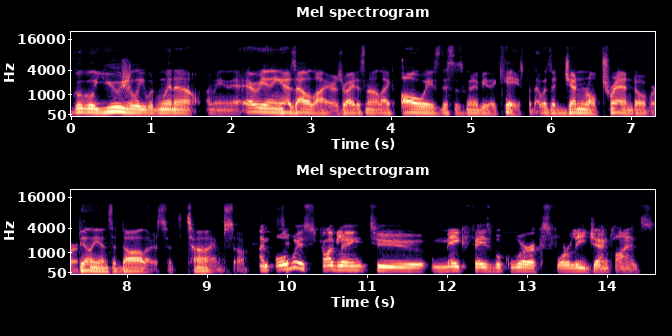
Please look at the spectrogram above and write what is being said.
Google usually would win out. I mean, everything has outliers, right? It's not like always this is going to be the case, but that was a general trend over billions of dollars at the time. So I'm always struggling to make Facebook works for lead gen clients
